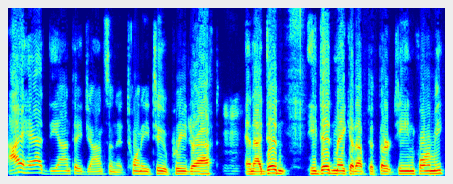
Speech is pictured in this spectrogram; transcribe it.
I had Diontae Johnson at 22 pre-draft, mm-hmm. and I did he did make it up to 13 for me.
